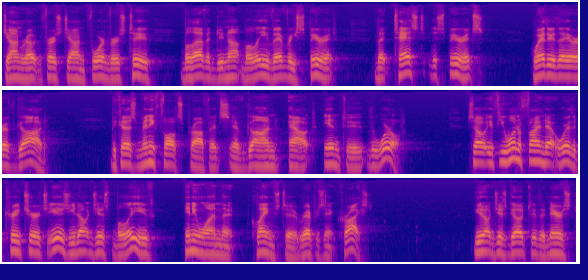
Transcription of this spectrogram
John wrote in 1 John 4 and verse 2 Beloved, do not believe every spirit, but test the spirits whether they are of God, because many false prophets have gone out into the world. So, if you want to find out where the true church is, you don't just believe anyone that claims to represent Christ. You don't just go to the nearest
